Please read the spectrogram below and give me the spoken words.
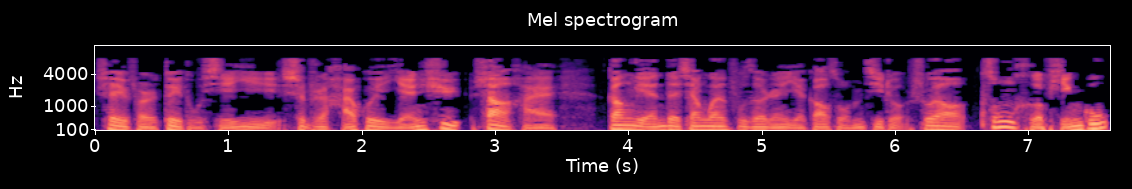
这份对赌协议是不是还会延续？上海钢联的相关负责人也告诉我们记者说，要综合评估。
